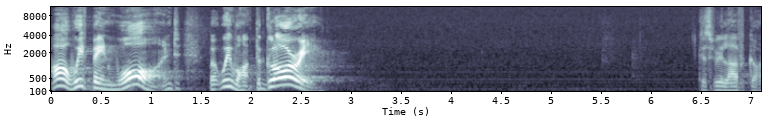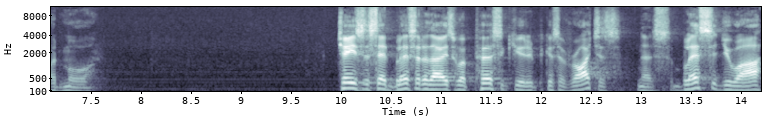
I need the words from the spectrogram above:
Oh, we've been warned, but we want the glory. Because we love God more. Jesus said, Blessed are those who are persecuted because of righteousness. Blessed you are,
